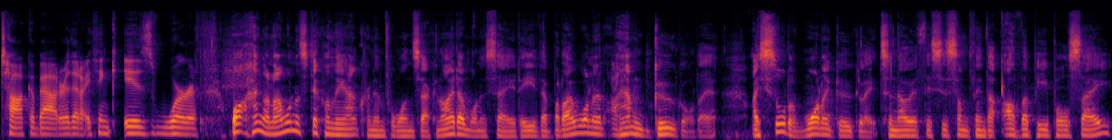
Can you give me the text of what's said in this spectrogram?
talk about or that I think is worth. Well, hang on. I want to stick on the acronym for one second. I don't want to say it either, but I want to. I haven't Googled it. I sort of want to Google it to know if this is something that other people say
